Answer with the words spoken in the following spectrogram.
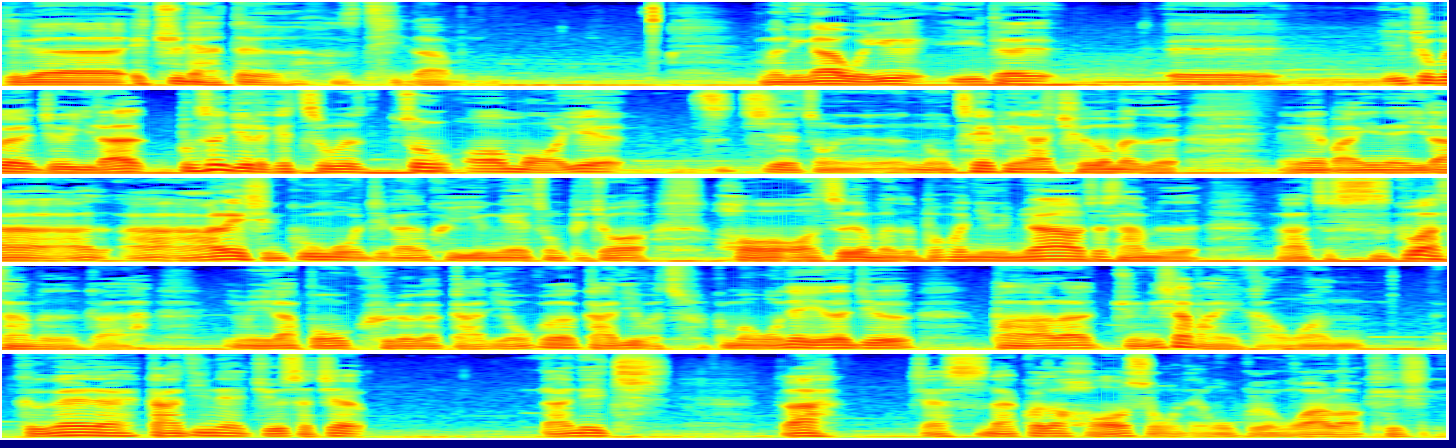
这个一举两得个事体的。那么另外还有有的呃，有交关就伊拉本身就辣盖做中澳贸易之间的种农产品啊，吃个物事，眼朋友呢，伊拉也也也来寻过我，就讲可以有眼种比较好澳洲个物事，包括牛肉啊或者啥物事啊，这水果啊啥物事，对伐？因为伊拉帮我看了个价钿，我觉着价钿勿错。咁么我呢一直就帮阿拉群里向朋友讲，我搿眼呢价钿呢就直接拿拿去，对伐？假使㑚觉着好好说呢，我觉着我也老开心，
